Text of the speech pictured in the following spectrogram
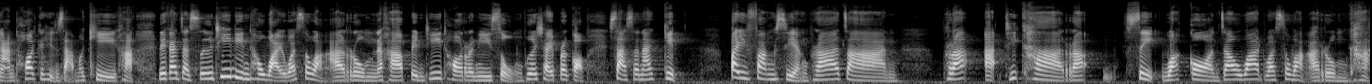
งานทอดกระถินสามัคคีค่ะ ในการจัดซื้อที่ดินถวายวัดสว่างอารมณ์นะคะ เป็นที่ธรณีสงฆ์เพื่อใช้ประกอบศาสนกิจไปฟังเสียงพระอาจารย์ พระอธิคาระศิวกรเจ้าวาดวัดสว่างอารมณ์ค่ะ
